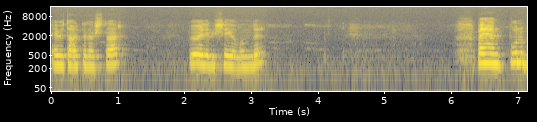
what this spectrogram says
Evet arkadaşlar. Böyle bir şey alındı. Beğen bunu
